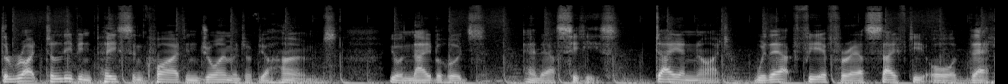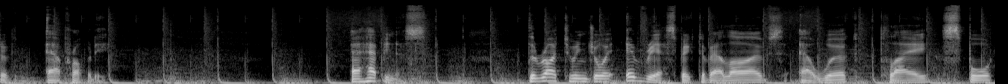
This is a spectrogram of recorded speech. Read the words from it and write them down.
the right to live in peace and quiet enjoyment of your homes, your neighbourhoods, and our cities, day and night, without fear for our safety or that of our property our happiness, the right to enjoy every aspect of our lives, our work, play, sport,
